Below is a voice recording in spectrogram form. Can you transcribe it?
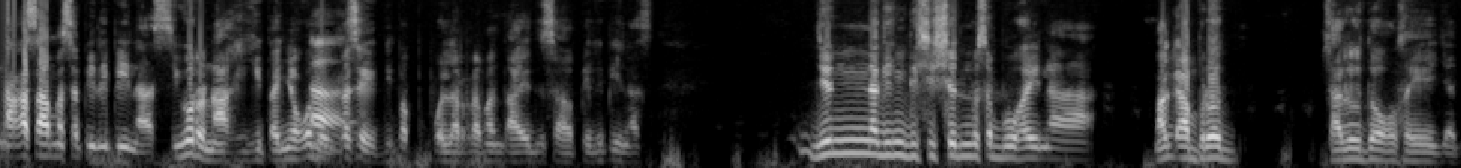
nakasama sa Pilipinas. Siguro nakikita nyo ako doon Ah. kasi di ba popular naman tayo doon sa Pilipinas. Yun naging desisyon mo sa buhay na mag-abroad. Saludo ako sa iyo dyan.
